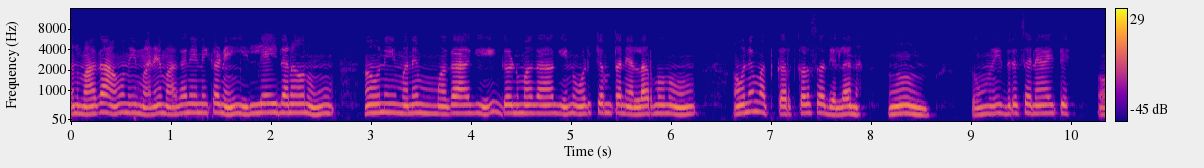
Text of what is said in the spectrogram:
ನನ್ನ ಮಗ, ಅವನು ಮನೆ ಮಗನೇನೆ ಕಣೆ, ಇಲ್ಲೇ ಇದ್ದಾನ ಅವನು ಅವನು ಮನೆ ಮಗ ಆಗಿ ಗಂಡು ಮಗ ಆಗಿ ನೋಡ್ಕೊಂತಾನೆ ಎಲ್ಲಾರನು ಅವನೇ ಮತ್ತೆ ಕರ್ತ್ ಕಳ್ಸೋದೆಲ್ಲನ ಹ್ಞೂ ಸುಮ್ಮನೆ ಇದ್ರೆ ಸರಿ ಐತೆ ಓ,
